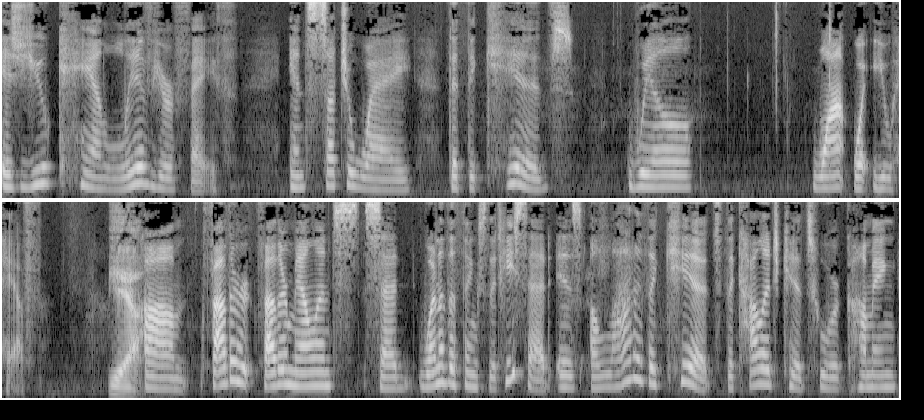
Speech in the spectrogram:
is you can live your faith in such a way that the kids will want what you have. Yeah. Um, Father Father Mallon s- said one of the things that he said is a lot of the kids, the college kids who were coming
